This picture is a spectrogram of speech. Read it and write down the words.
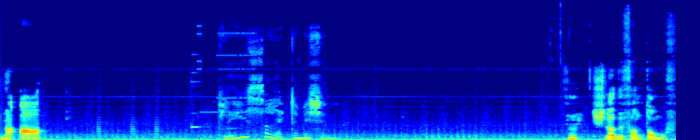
Na A. Hm, ślady fantomów.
